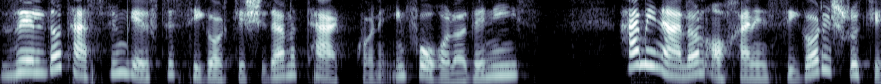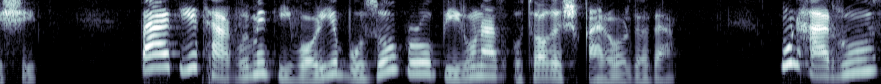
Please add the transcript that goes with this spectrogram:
زلدا تصمیم گرفته سیگار کشیدن رو ترک کنه. این فوقالعاده نیست؟ همین الان آخرین سیگارش رو کشید. بعد یه تقویم دیواری بزرگ رو بیرون از اتاقش قرار دادم. اون هر روز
